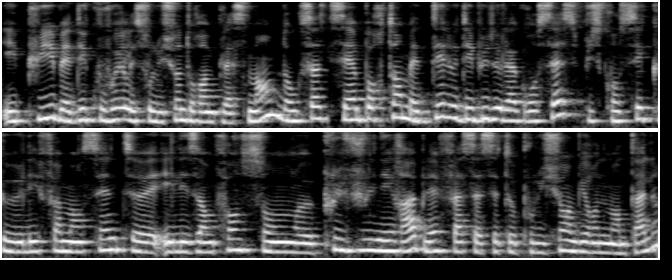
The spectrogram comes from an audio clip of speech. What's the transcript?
et puis ben, découvrir les solutions de remplacement. Donc ça, c'est important mais dès le début de la grossesse puisqu'on sait que les femmes enceintes et les enfants sont euh, plus vulnérables hein, face à cette pollution environnementale.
